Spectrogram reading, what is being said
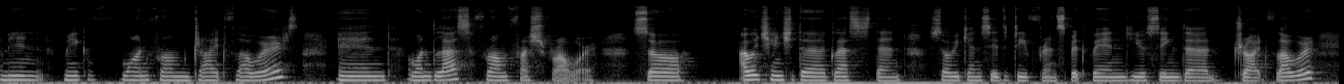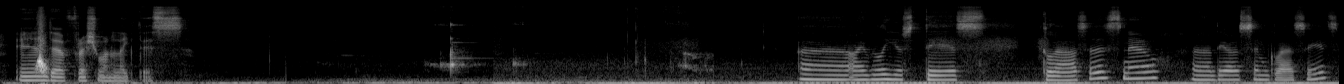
I mean make one from dried flowers and one glass from fresh flower. So I will change the glass then so we can see the difference between using the dried flower and the fresh one like this uh, I will use these glasses now. Uh, there are some glasses.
